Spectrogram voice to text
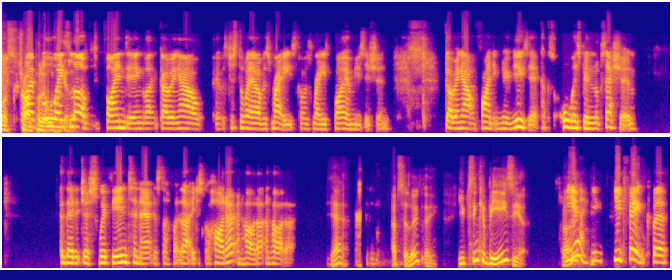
I've pull it all always together. loved finding, like, going out. It was just the way I was raised. I was raised by a musician. Going out and finding new music. It's always been an obsession. And then it just, with the internet and stuff like that, it just got harder and harder and harder. Yeah, absolutely. You'd think it'd be easier. right? Yeah, you, you'd think, but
